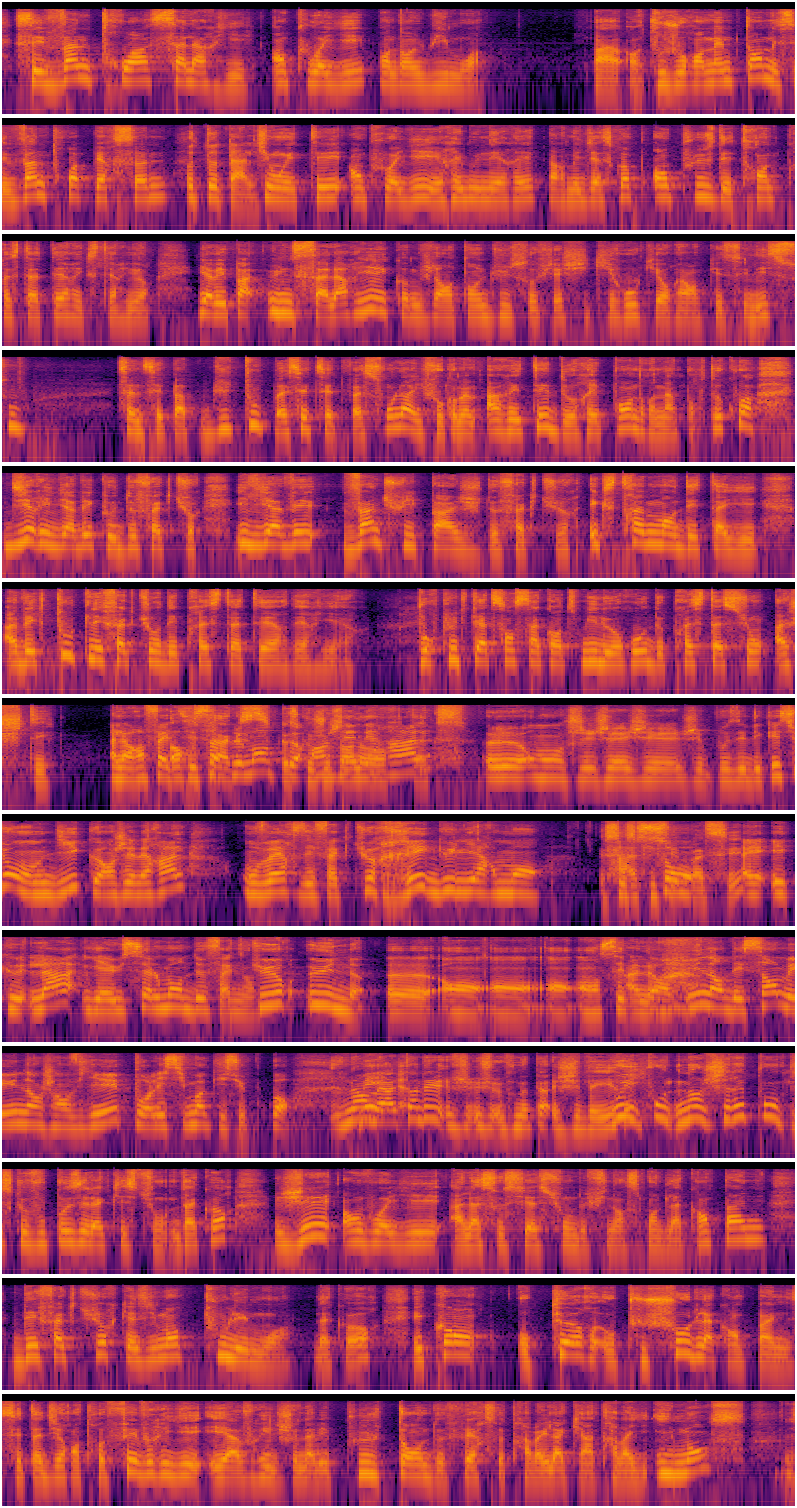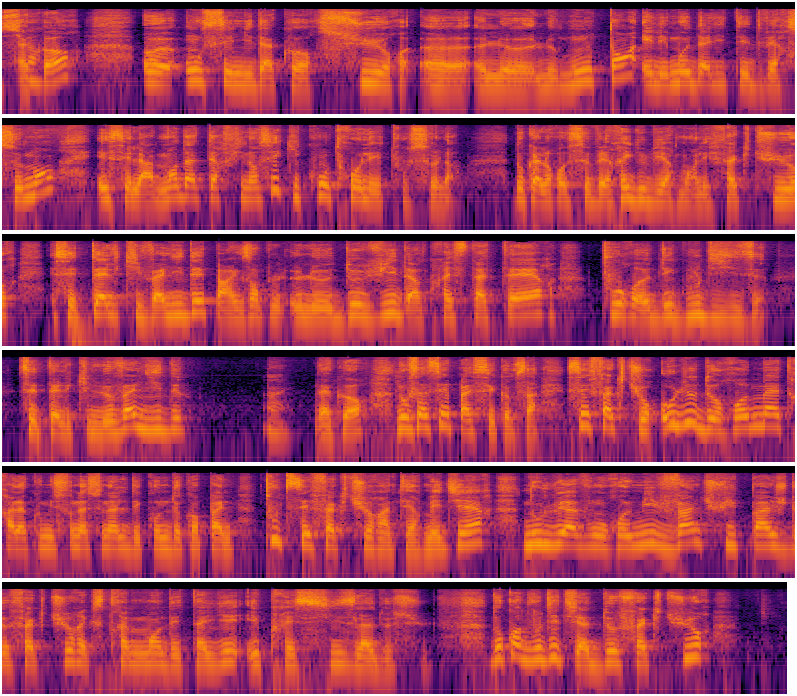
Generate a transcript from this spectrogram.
C'est 23 salariés employés pendant 8 mois. Pas toujours en même temps, mais c'est 23 personnes Au total. qui ont été employées et rémunérées par Mediascope, en plus des 30 prestataires extérieurs. Il n'y avait pas une salariée, comme je l'ai entendu, Sophia Chikirou, qui aurait encaissé les sous. Ça ne s'est pas du tout passé de cette façon-là. Il faut quand même arrêter de répandre n'importe quoi. Dire il n'y avait que deux factures. Il y avait 28 pages de factures extrêmement détaillées, avec toutes les factures des prestataires derrière, pour plus de 450 000 euros de prestations achetées. Alors en fait, c'est simplement qu'en général, euh, j'ai posé des questions, on me dit qu'en général, on verse des factures régulièrement c'est ce qui s'est passé. Et, que là, il y a eu seulement deux factures, une euh, en, septembre, une en décembre et une en janvier pour les six mois qui suivent. Bon. Non, mais, attendez, je, je, vais y répondre. Non, j'y réponds puisque vous posez la question. D'accord? J'ai envoyé à l'association de financement de la campagne des factures quasiment tous les mois. D'accord? Et quand au cœur, au plus chaud de la campagne, c'est-à-dire entre février et avril, je n'avais plus le temps de faire ce travail-là, qui est un travail immense. D'accord? Euh, on s'est mis d'accord sur euh, le, montant et les modalités de versement, et c'est la mandataire financière qui contrôlait tout cela. Donc elle recevait régulièrement les factures. C'est elle qui validait, par exemple, le devis d'un prestataire pour euh, des goodies. C'est elle qui le valide. D'accord Donc ça s'est passé comme ça. Ces factures, au lieu de remettre à la Commission nationale des comptes de campagne toutes ces factures intermédiaires, nous lui avons remis 28 pages de factures extrêmement détaillées et précises là-dessus. Donc quand vous dites qu'il y a deux factures,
